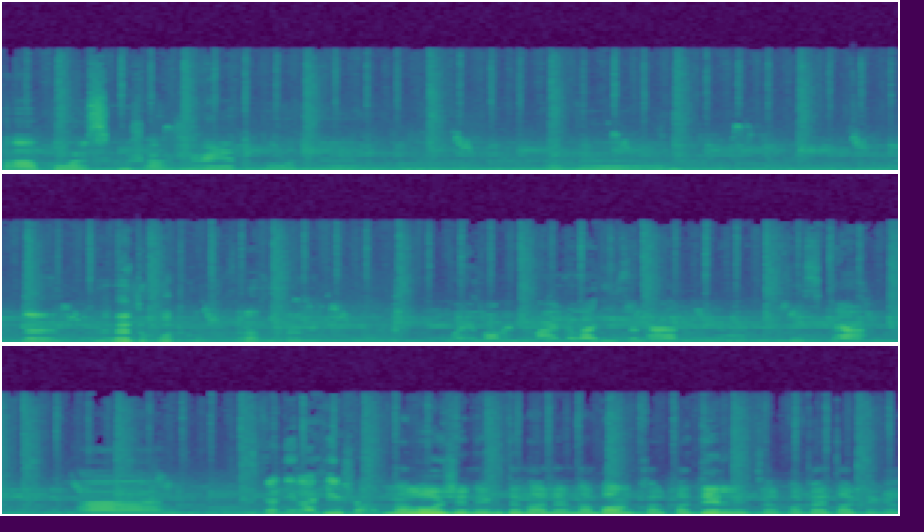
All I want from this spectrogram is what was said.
pa pol skušal živeti od, eh, od eh, ne vem, ne dohodkov raznih drugih. Moja mama mi pomagala iz denarne tiske, um, zgradila hišo. naloži nek denar ne na banko ali pa delnice ali pa kaj takega.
